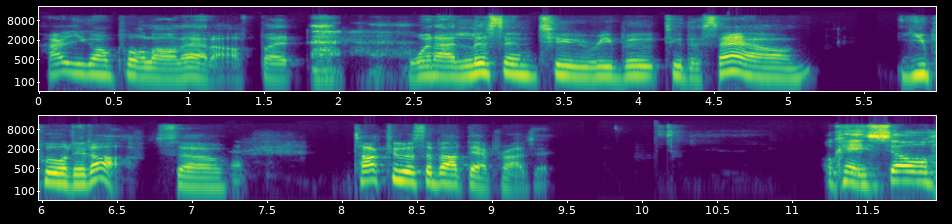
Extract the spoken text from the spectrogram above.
how are you going to pull all that off? But when I listened to Reboot to the Sound, you pulled it off. So talk to us about that project. Okay, so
